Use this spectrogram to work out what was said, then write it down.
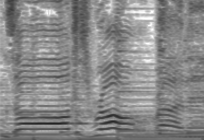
things all just roll right in.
